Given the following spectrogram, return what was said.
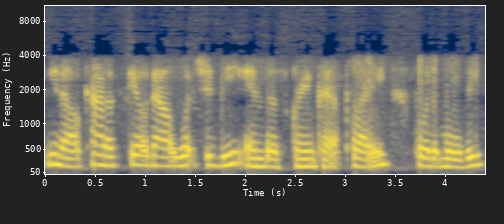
you know, kind of scale down what should be in the screenplay for the movie.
